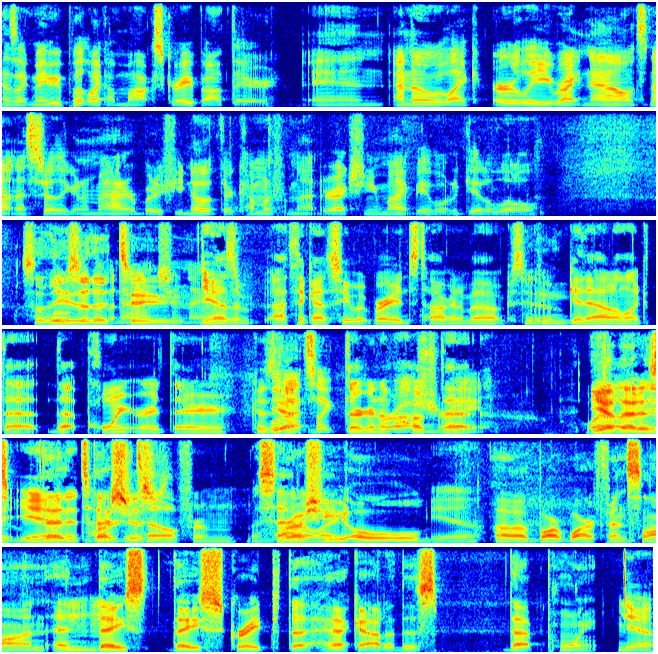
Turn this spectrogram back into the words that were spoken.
I was like, maybe put like a mock scrape out there. And I know like early right now, it's not necessarily going to matter, but if you know that they're coming from that direction, you might be able to get a little. so a little these are bit the two. yeah, I think I see what Brayden's talking about because if Yeah. you can get out on like that that point right there, because Well, Yeah. that's like they're gonna brush, hug that. right? Yeah, that is- yeah, that- and it's hard to tell from a satellite. brushy old Yeah, uh, barbed wire fence line, and Mhm. they they scraped the heck out of this that point yeah,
